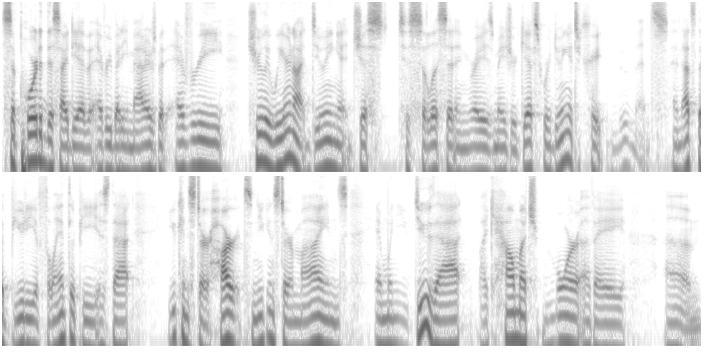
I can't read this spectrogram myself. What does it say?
supported this idea of everybody matters but every truly we are not doing it just to solicit and raise major gifts. We're doing it to create movements. And that's the beauty of philanthropy is that you can stir hearts and you can stir minds. And when you do that like how much more of a um,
